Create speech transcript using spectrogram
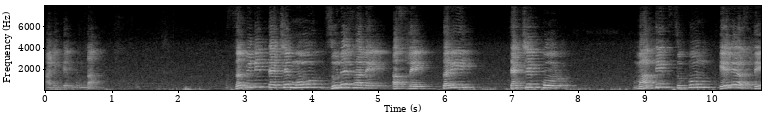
आणि ते पुन्हा जमिनीत त्याचे मूळ जुने झाले असले तरी त्याचे खोड मातीत चुकून गेले असते.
